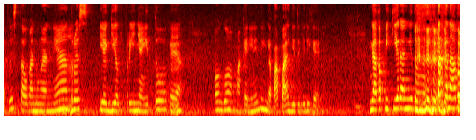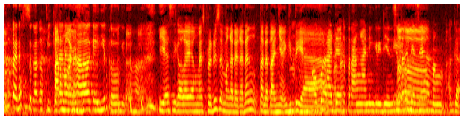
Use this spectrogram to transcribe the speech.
at least tahu kandungannya, terus ya guilt free-nya itu kayak oh gue makan ini nih nggak apa-apa gitu, jadi kayak nggak kepikiran gitu. Entah kenapa gue kadang suka kepikiran Parno dengan ya. hal-hal kayak gitu gitu. Iya sih kalau yang mass produce emang kadang-kadang tanda tanya gitu ya. Walaupun ada Apakah- keterangan ingredientsnya, tapi biasanya emang agak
